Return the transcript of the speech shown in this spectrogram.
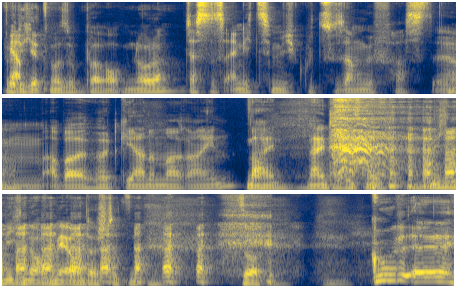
Würde Ja. ich jetzt mal so behaupten, oder? Das ist eigentlich ziemlich gut zusammengefasst. Ähm, aber hört gerne mal rein. Nein, nein, tu es nicht. nicht. Nicht noch mehr unterstützen. So. Gut, äh,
